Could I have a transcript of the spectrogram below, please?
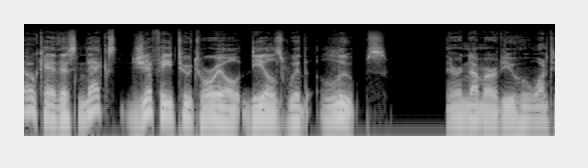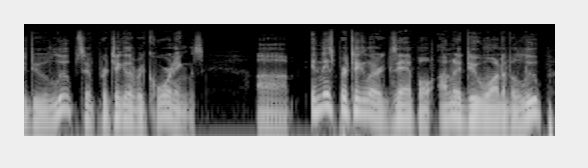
Okay, this next Jiffy tutorial deals with loops. There are a number of you who want to do loops of particular recordings. Uh, in this particular example, I'm going to do one of a loop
